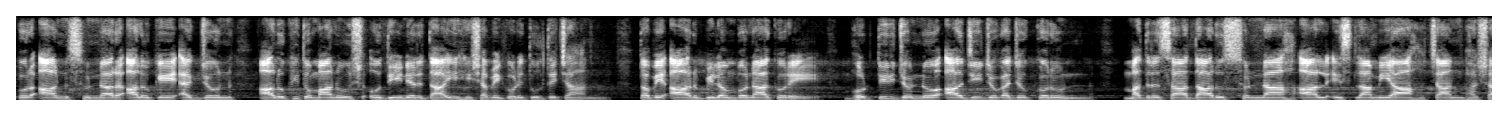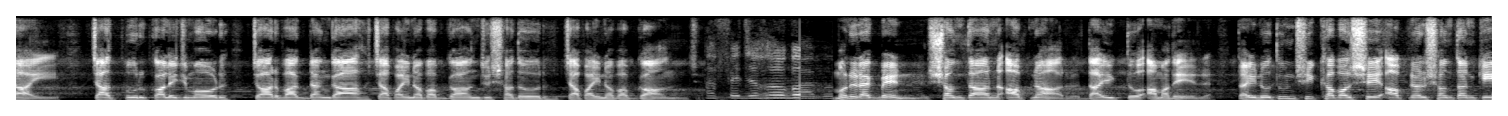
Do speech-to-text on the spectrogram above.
কোরআন, সুন্নার আলোকে একজন আলোকিত মানুষ ও দিনের দায়ী হিসাবে গড়ে তুলতে চান? তবে আর বিলম্ব না করে ভর্তির জন্য আজই যোগাযোগ করুন। মাদ্রাসা দারুসন্না আল ইসলামিয়া চান ভাষায় চাঁদপুর কলেজ মোড় চরবাগডাঙ্গা চাঁপাইনবাবগঞ্জ সদর চাঁপাইনবাবগঞ্জ। মনে রাখবেন সন্তান আপনার দায়িত্ব আমাদের। তাই নতুন শিক্ষাবর্ষে আপনার সন্তানকে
